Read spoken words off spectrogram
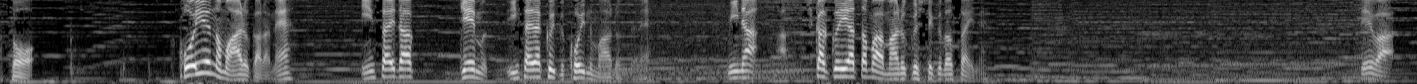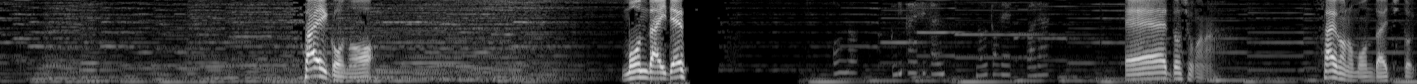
そう。こういうのもあるからね。インサイダーゲーム、インサイダークイズこういうのもあるんでね。みんな、四角い頭は丸くしてくださいね。では、最後の、問題です。えー、どうしようかな。最後の問題、ちょっと、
